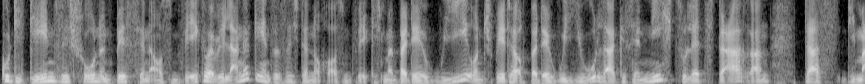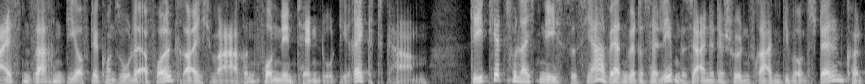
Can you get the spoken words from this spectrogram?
Gut, die gehen sich schon ein bisschen aus dem Weg, aber wie lange gehen sie sich denn noch aus dem Weg? Ich meine, bei der Wii und später auch bei der Wii U lag es ja nicht zuletzt daran, dass die meisten Sachen, die auf der Konsole erfolgreich waren, von Nintendo direkt kamen. Geht jetzt vielleicht nächstes Jahr, werden wir das erleben? Das ist ja eine der schönen Fragen, die wir uns stellen können.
